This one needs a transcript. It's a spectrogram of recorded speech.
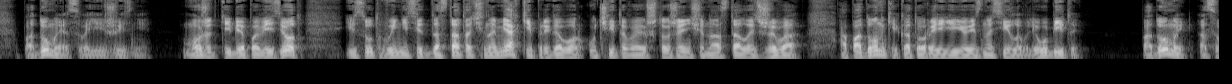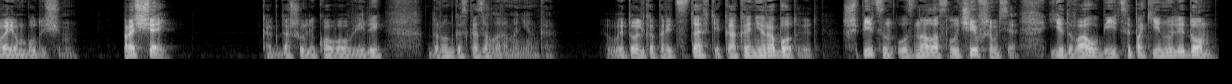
— «подумай о своей жизни. Может, тебе повезет, и суд вынесет достаточно мягкий приговор, учитывая, что женщина осталась жива, а подонки, которые ее изнасиловали, убиты. Подумай о своем будущем. Прощай». Когда Шуликова увели, Дронго сказал Романенко. «Вы только представьте, как они работают. Шпицын узнал о случившемся, едва убийцы покинули дом.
